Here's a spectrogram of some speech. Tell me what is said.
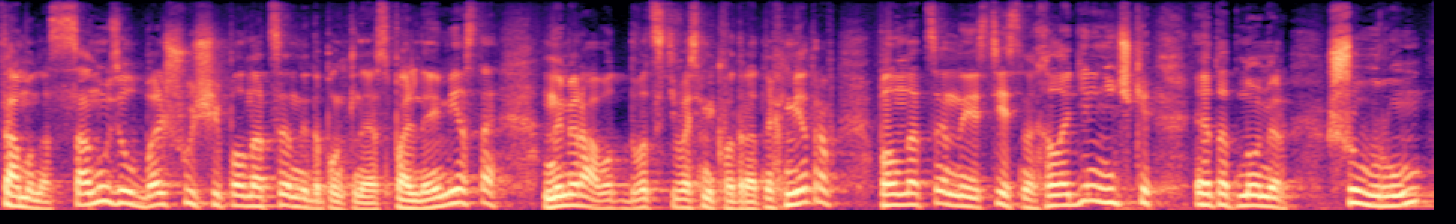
Там у нас санузел, большущий, полноценный, дополнительное спальное место, номера вот 28 квадратных метров, полноценные, естественно, холодильнички. Этот номер шоурум,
